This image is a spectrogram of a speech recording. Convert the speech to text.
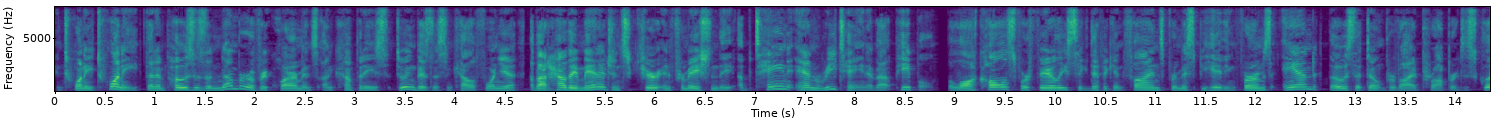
in 2020 that imposes a number of requirements on companies doing business in California about how they manage and secure information they obtain and retain about people. The law calls for fairly significant fines for misbehaving firms and those that don't provide proper disclosure.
